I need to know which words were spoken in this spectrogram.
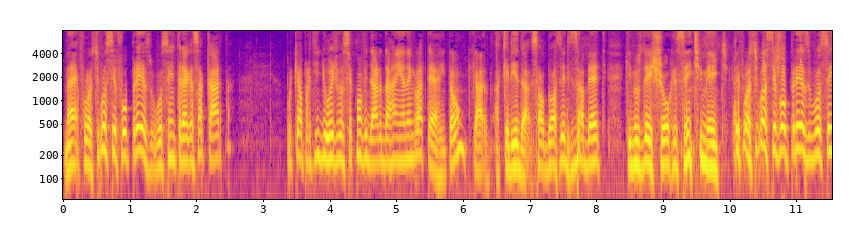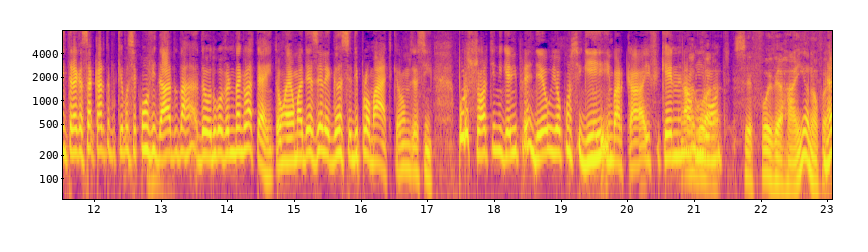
Né? Falou, se você for preso, você entrega essa carta porque a partir de hoje você é convidado da Rainha da Inglaterra. Então, a, a, querida, saudosa Elizabeth, que nos deixou recentemente. Ele falou: se você for preso, você entrega essa carta porque você é convidado da, do, do, governo da Inglaterra. Então, é uma deselegância diplomática, vamos dizer assim. Por sorte, ninguém me prendeu e eu consegui embarcar e fiquei na, Agora, em Londres. Você foi ver a rainha não? Foi não.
